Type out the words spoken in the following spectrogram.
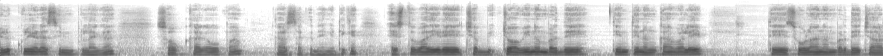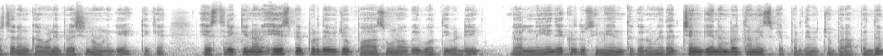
ਬਿਲਕੁਲ ਜਿਹੜਾ ਸਿੰਪਲ ਹੈਗਾ, ਸੌਖਾ ਹੈਗਾ, ਉਹ ਆਪਾਂ ਕਰ ਸਕਦੇ ਹਾਂਗੇ, ਠੀਕ ਹੈ? ਇਸ ਤੋਂ ਬਾਅਦ ਜਿਹੜੇ 26 24 ਨੰਬਰ ਦੇ ਤਿੰਨ ਤਿੰਨ ਅੰਕਾਂ ਵਾਲੇ ਤੇ 16 ਨੰਬਰ ਦੇ ਚਾਰ ਚਾਰ ਅੰਕਾਂ ਵਾਲੇ ਪ੍ਰਸ਼ਨ ਹੋਣਗੇ ਠੀਕ ਹੈ? ਇਸ ਤਰੀਕੇ ਨਾਲ ਇਸ ਪੇਪਰ ਦੇ ਵਿੱਚੋਂ ਪਾਸ ਹੋਣਾ ਕੋਈ ਬਹੁਤੀ ਵੱਡੀ ਗੱਲ ਨਹੀਂ ਹੈ। ਜੇਕਰ ਤੁਸੀਂ ਮਿਹਨਤ ਕਰੋਗੇ ਤਾਂ ਚੰਗੇ ਨੰਬਰ ਤੁਹਾਨੂੰ ਇਸ ਪੇਪਰ ਦੇ ਵਿੱਚੋਂ ਪ੍ਰਾਪਤ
